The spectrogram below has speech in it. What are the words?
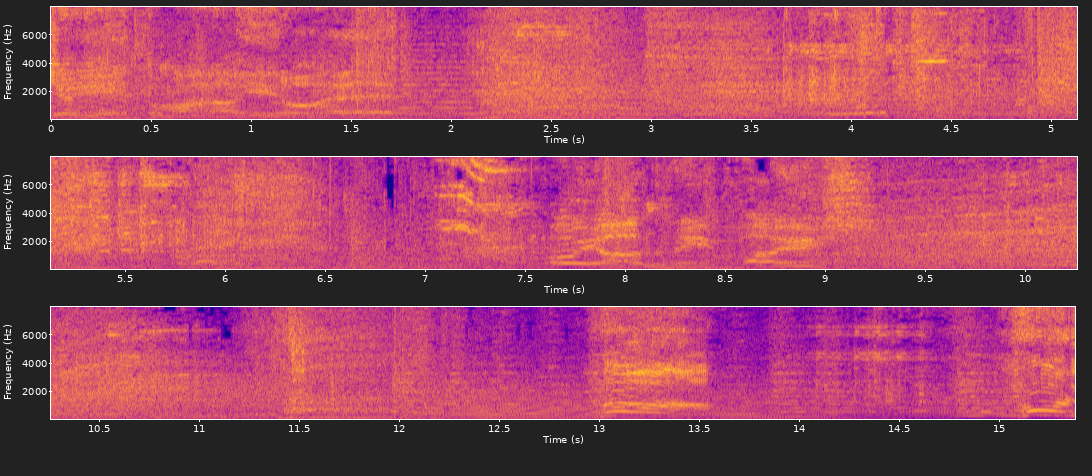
यही तुम्हारा हीरो है। ओ आखिरी ख्वाहिश हाँ फोड़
